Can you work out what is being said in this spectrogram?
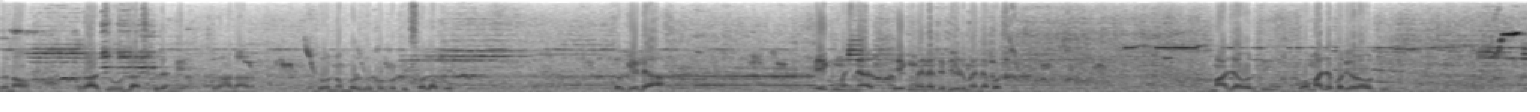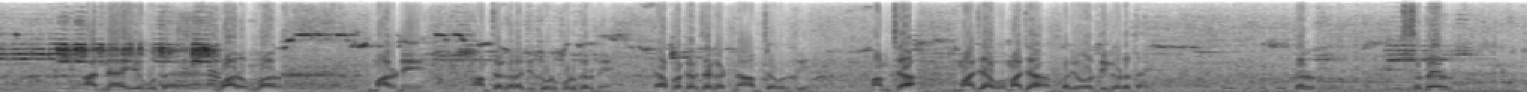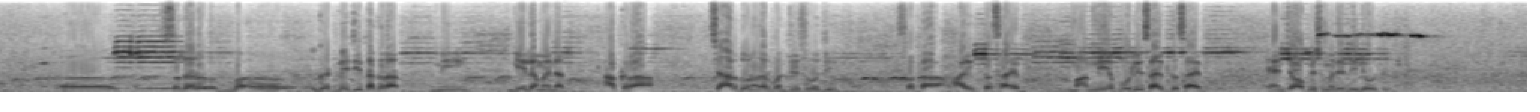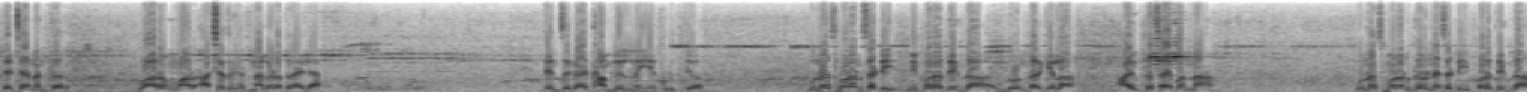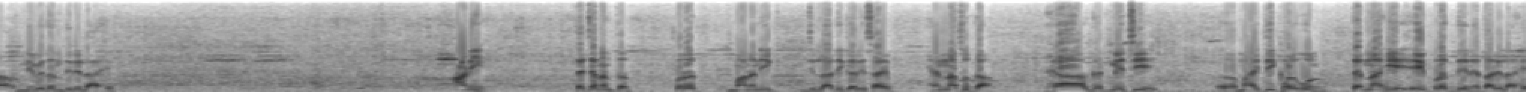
माझं नाव राजू उल्हास पिरंगे. राहणार दोन नंबर झोपडपट्टी सोलापूर. तर गेल्या एक महिन्यात एक महिन्या ते दीड महिन्यापासून माझ्यावरती व माझ्या परिवारावरती अन्याय हे होत आहे. वारंवार मारणे आमच्या घराची तोडफोड करणे ह्या प्रकारच्या घटना आमच्यावरती आमच्या माझ्या व माझ्या परिवारावरती घडत आहे तर सदर सदर ब घटनेची तक्रार मी गेल्या महिन्यात अकरा चार दोन हजार पंचवीस रोजी स्वतः आयुक्त साहेब माननीय पोलीस आयुक्त साहेब यांच्या ऑफिसमध्ये दिली होती. त्याच्यानंतर वारंवार अशाच घटना घडत राहिल्या. त्यांचं काय थांबलेलं नाही आहे कृत्य. पुनःस्मरणसाठी मी परत एकदा दोन तारखेला आयुक्त साहेबांना पुनस्मरण करण्यासाठी परत एकदा निवेदन दिलेलं आहे. आणि त्याच्यानंतर परत माननीय जिल्हाधिकारी साहेब ह्यांनासुद्धा ह्या घटनेची माहिती कळवून त्यांनाही हे प्रत देण्यात आलेलं आहे.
